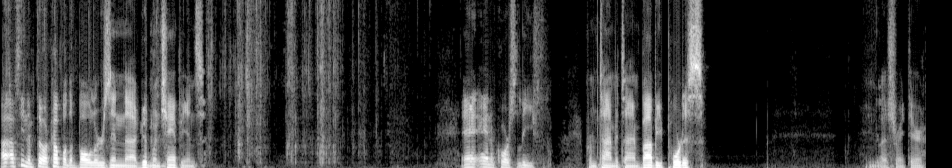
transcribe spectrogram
I've seen them throw a couple of the bowlers in uh, Goodwin Champions. And, and, of course, Leaf from time to time. Bobby Portis. list right there.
